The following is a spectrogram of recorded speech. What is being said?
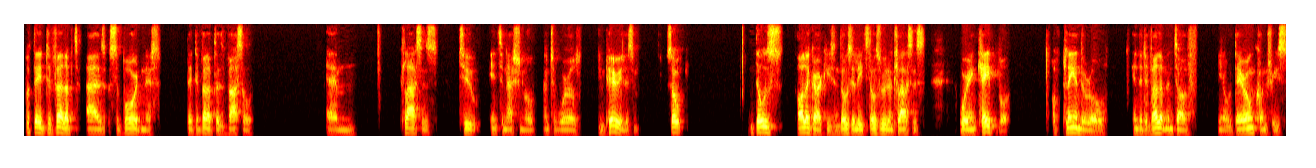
but they developed as subordinate, they developed as vassal um, classes to international and to world imperialism. So those oligarchies and those elites, those ruling classes, were incapable of playing the role in the development of you know their own countries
